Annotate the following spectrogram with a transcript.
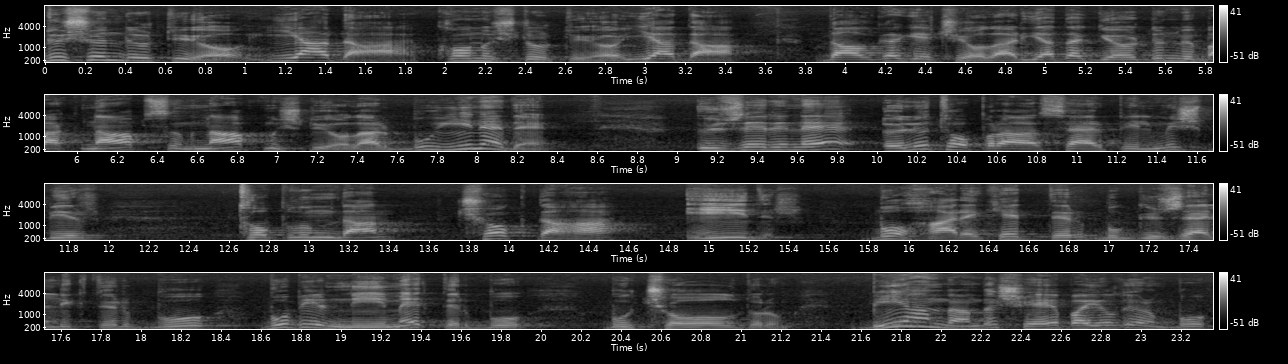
düşündürtüyor ya da konuşturtuyor ya da dalga geçiyorlar ya da gördün mü bak ne yapsın ne yapmış diyorlar. Bu yine de üzerine ölü toprağa serpilmiş bir toplumdan çok daha iyidir. Bu harekettir, bu güzelliktir, bu bu bir nimettir, bu bu çoğul durum. Bir yandan da şeye bayılıyorum, bu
